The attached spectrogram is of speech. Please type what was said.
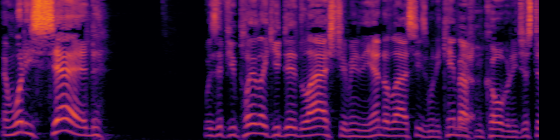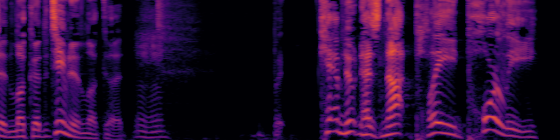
And what he said was if you play like you did last year, I mean, the end of last season when he came back Yeah. from COVID, he just didn't look good. The team didn't look good. Mm-hmm. But Cam Newton has not played poorly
